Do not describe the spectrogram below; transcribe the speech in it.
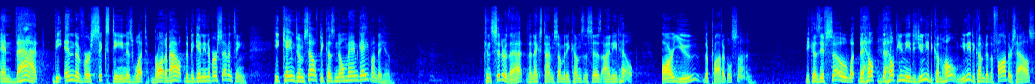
And that, the end of verse 16, is what brought about the beginning of verse 17. He came to himself because no man gave unto him. Consider that the next time somebody comes and says, I need help. Are you the prodigal son? Because if so, what the help the help you need is you need to come home. You need to come to the Father's house,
